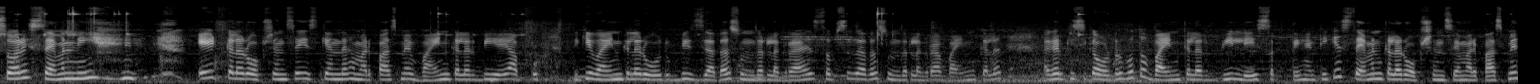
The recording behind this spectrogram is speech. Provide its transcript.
सॉरी सेवन नहीं एट कलर ऑप्शन है। इसके अंदर हमारे पास में वाइन कलर भी है। आपको, देखिए वाइन कलर और भी ज़्यादा सुंदर लग रहा है। सबसे ज़्यादा सुंदर लग रहा है वाइन कलर अगर किसी का ऑर्डर हो तो वाइन कलर भी ले सकते हैं, ठीक है? सेवन कलर ऑप्शन है हमारे पास में।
